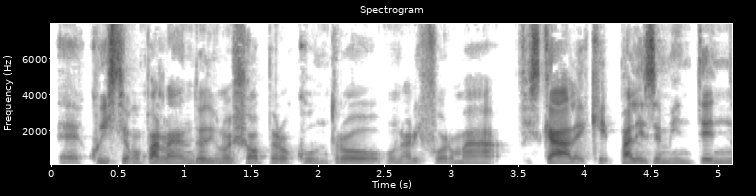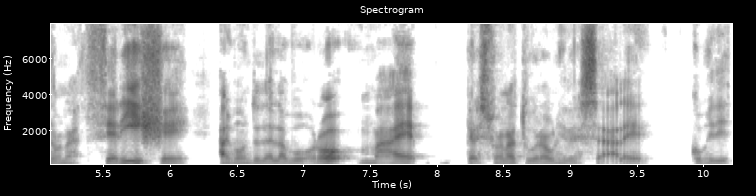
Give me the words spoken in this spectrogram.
Eh, qui stiamo parlando di uno sciopero contro una riforma fiscale che palesemente non afferisce al mondo del lavoro, ma è per sua natura universale, come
